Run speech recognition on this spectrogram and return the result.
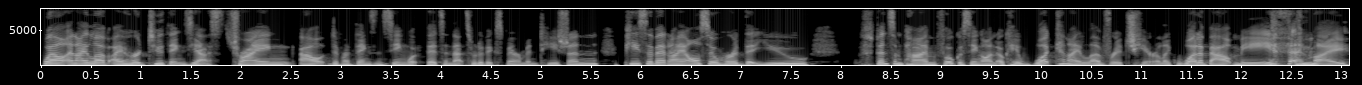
Well, and I love, I heard two things. Yes, trying out different things and seeing what fits and that sort of experimentation piece of it. And I also heard that you spend some time focusing on okay what can i leverage here like what about me and my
